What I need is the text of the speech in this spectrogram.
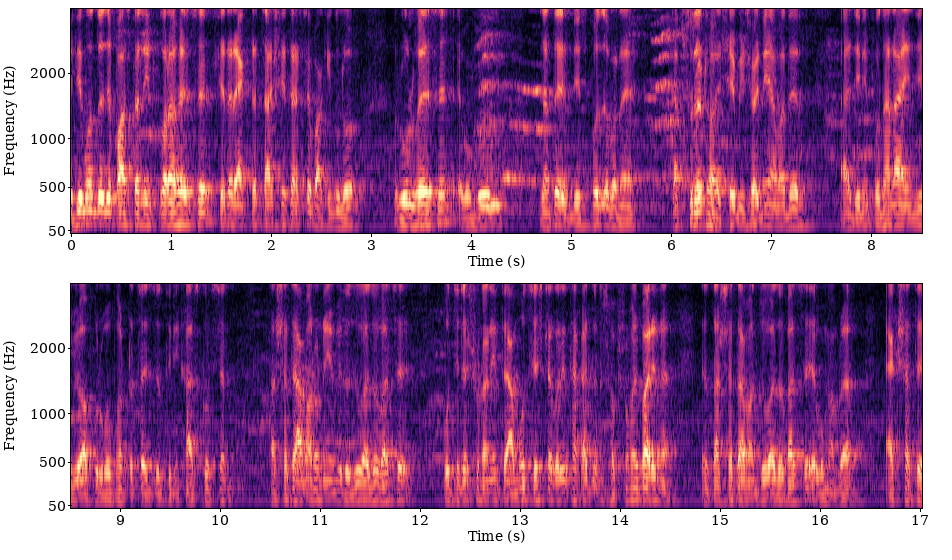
ইতিমধ্যে যে পাঁচটা রিট করা হয়েছে, সেটার একটা চার্জশিট আসছে বাকিগুলো রুল হয়েছে এবং রুল যাতে ডিসপোজ মানে অ্যাবসুলেট হয় সেই বিষয় নিয়ে আমাদের যিনি প্রধান আইনজীবী অপূর্ব ভট্টাচার্য তিনি কাজ করছেন। তার সাথে আমারও নিয়মিত যোগাযোগ আছে। প্রতিটা শুনানিতে আমিও চেষ্টা করি থাকার জন্য, সবসময় পারি না। কিন্তু তার সাথে আমার যোগাযোগ আছে এবং আমরা একসাথে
